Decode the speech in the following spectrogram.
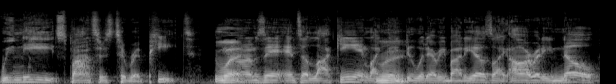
We need sponsors to repeat. You Right. know what I'm saying? And to lock in like they do with everybody else. Like I already know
